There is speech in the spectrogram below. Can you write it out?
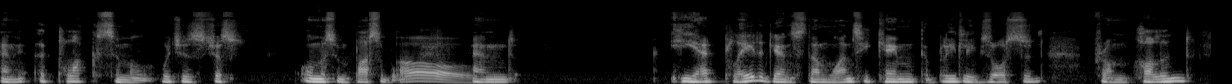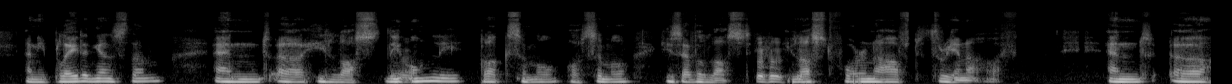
and a clock simul, which is just almost impossible. Oh. And he had played against them once. He came completely exhausted from Holland and he played against them and uh, he lost the mm-hmm. only clock simul or simul he's ever lost. Mm-hmm. He lost four and a half to three and a half. And uh,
